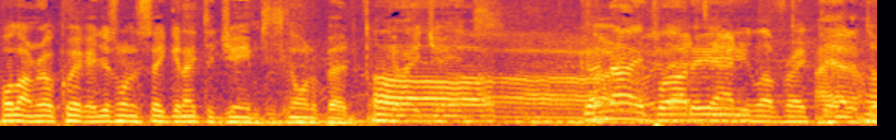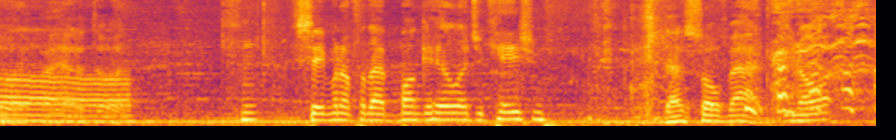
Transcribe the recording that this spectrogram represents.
Hold on, real quick. I just want to say goodnight to James. He's going to bed. Good night, James. Good night, buddy. daddy love right I had to do it. I had to do it. Saving up for that Bunker Hill education. That's so bad. You know what?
